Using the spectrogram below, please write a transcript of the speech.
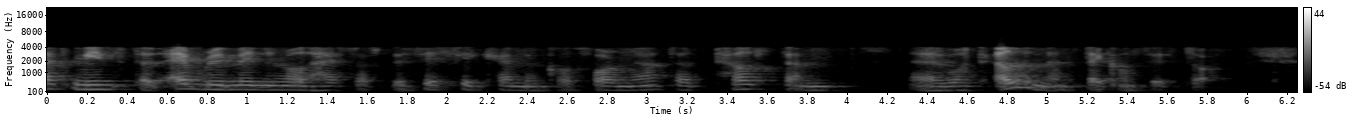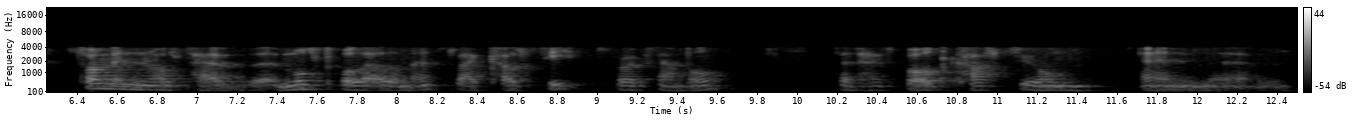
That means that every mineral has a specific chemical formula that tells them uh, what elements they consist of. Some minerals have uh, multiple elements, like calcite, for example, that has both calcium and um,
